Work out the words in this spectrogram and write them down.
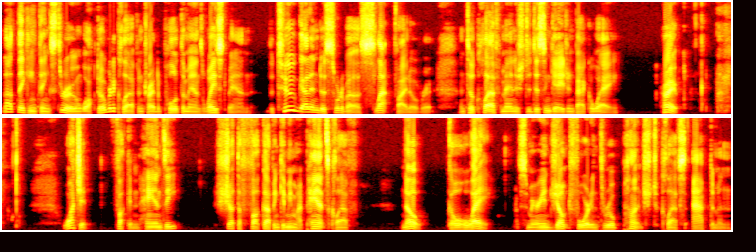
not thinking things through, walked over to Clef and tried to pull at the man's waistband. The two got into sort of a slap fight over it, until Clef managed to disengage and back away. Hey, watch it, fucking handsy. Shut the fuck up and give me my pants, Clef. No, go away. Cimmerian jumped forward and threw a punch to Clef's abdomen.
